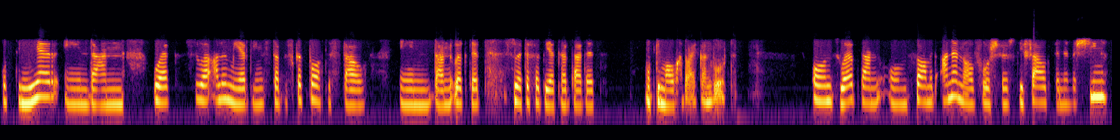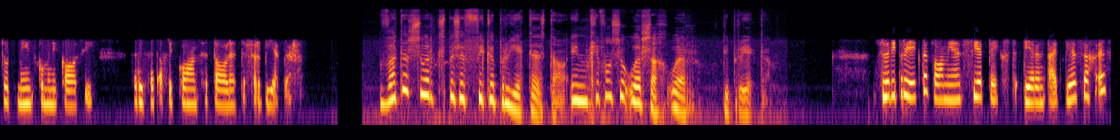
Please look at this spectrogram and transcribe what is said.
optimeer en dan ook so al hoe meer dienste beskikbaar te stel en dan ook dit so te verbeter dat dit optimaal gebruik kan word. Ons hoop dan om saam met ander navorsers die veld binne masjien tot menskommunikasie vir die Suid-Afrikaanse tale te verbeter. Watter soort spesifieke projekte is daar en gee ons so oorsig oor die projekte? So die projekte waarmee Cetext derentyd besig is,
